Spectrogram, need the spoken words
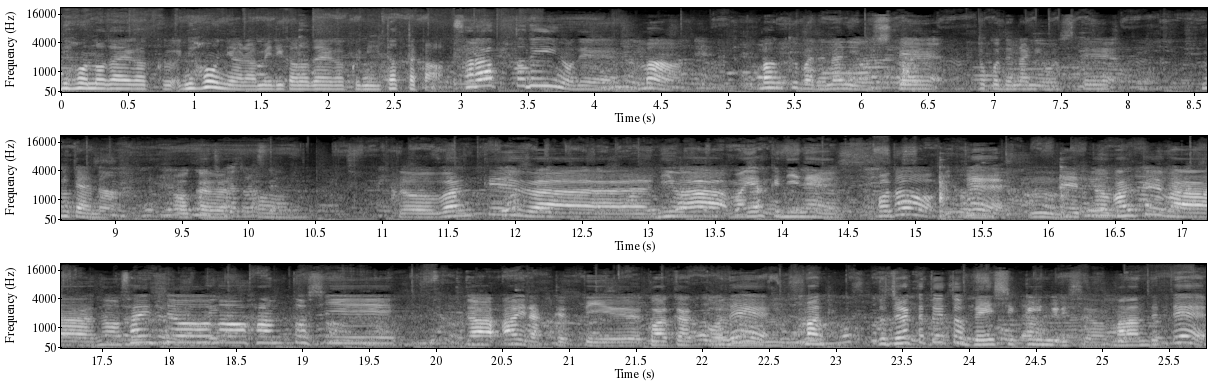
日本の大学日本にあるアメリカの大学に至ったか。さらっとでいいのでまあバンクーバーで何をしてどこで何をしてみたいな。わかりましたとバンクーバーには、まあ、約2年ほどいて、えー、とバンクーバーの最初の半年が ILAC っていう語学学校で、まあ、どちらかというと basic English を学んでて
